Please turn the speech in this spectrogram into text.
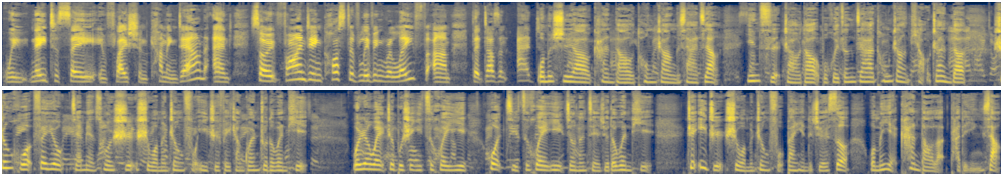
We need to see inflation coming down, and so finding cost of living relief um, that doesn't add. 我们需要看到通胀下降，因此找到不会增加通胀挑战的生活费用减免措施是我们政府一直非常关注的问题。我认为这不是一次会议或几次会议就能解决的问题，这一直是我们政府扮演的角色。我们也看到了它的影响。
